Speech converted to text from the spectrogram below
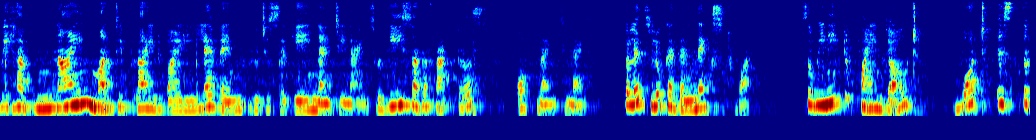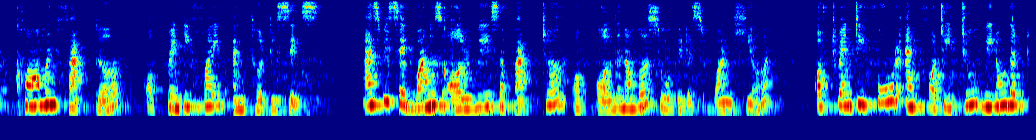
we have 9 multiplied by 11 which is again 99. So these are the factors of 99. So let's look at the next one. So we need to find out what is the common factor of 25 and 36. As we said 1 is always a factor of all the numbers so it is 1 here. Of 24 and 42 we know that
